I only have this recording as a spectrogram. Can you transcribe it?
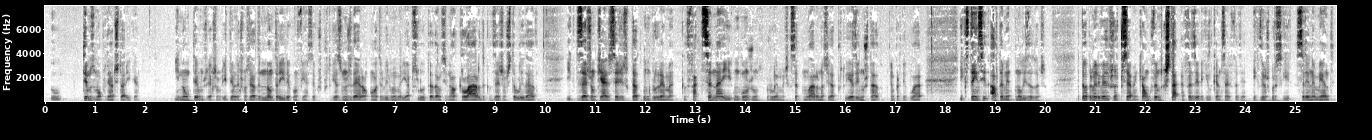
O, temos uma oportunidade histórica e, não temos, e temos a responsabilidade de não trair a confiança que os portugueses nos deram ao atribuir uma maioria absoluta, dar um sinal claro de que desejam estabilidade e que desejam que haja, seja executado um programa que, de facto, saneie um conjunto de problemas que se acumularam na sociedade portuguesa e no Estado, em particular, e que têm sido altamente penalizadores. E pela primeira vez as pessoas percebem que há um governo que está a fazer aquilo que é necessário fazer e que devemos prosseguir serenamente,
